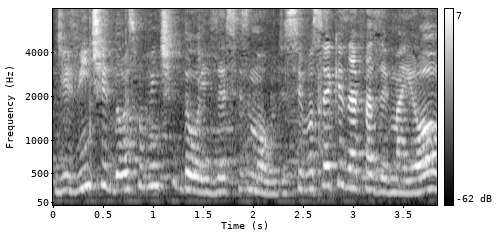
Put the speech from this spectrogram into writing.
de 22 por 22, esses moldes. Se você quiser fazer maior,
